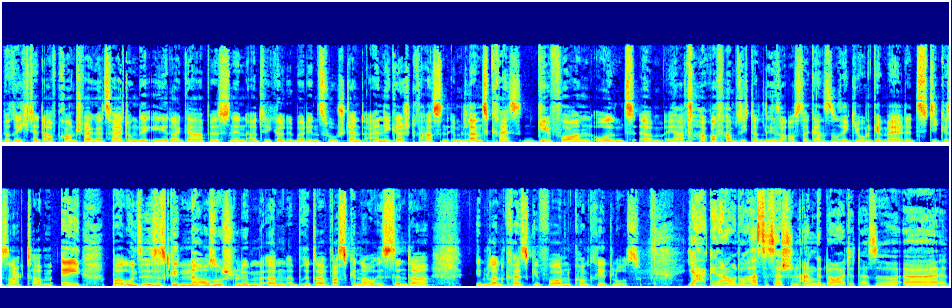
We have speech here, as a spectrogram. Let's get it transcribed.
berichtet auf braunschweigerzeitung.de, da gab es einen Artikel über den Zustand einiger Straßen im Landkreis Gifhorn und ähm, ja, darauf haben sich dann Leser aus der ganzen Region gemeldet, die gesagt haben, ey, bei uns ist es genauso schlimm. Ähm, Britta, was genau ist denn da im Landkreis Gifhorn konkret los? Ja, genau, du hast es ja schon angedeutet. Also äh,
